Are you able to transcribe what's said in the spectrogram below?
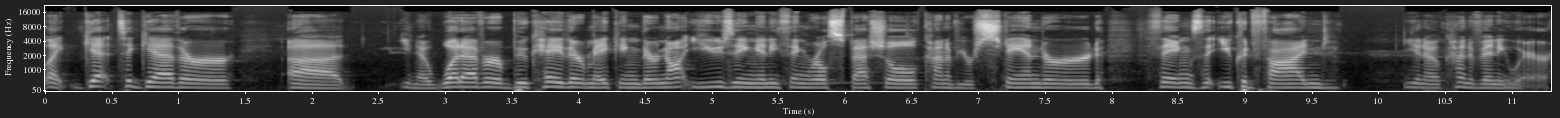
like get together uh, you know whatever bouquet they're making. They're not using anything real special kind of your standard things that you could find you know kind of anywhere.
